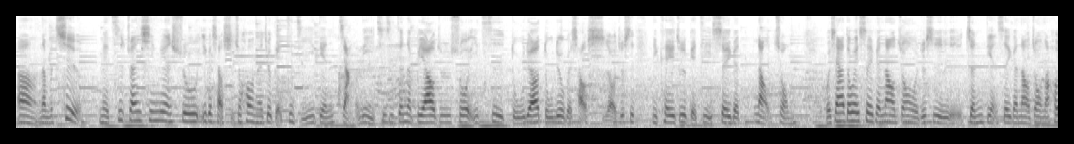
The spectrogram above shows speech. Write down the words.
嗯，Number two，每次专心练书一个小时之后呢，就给自己一点奖励。其实真的不要就是说一次读就要读六个小时哦，就是你可以就是给自己设一个闹钟。我现在都会设一个闹钟，我就是整点设一个闹钟，然后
